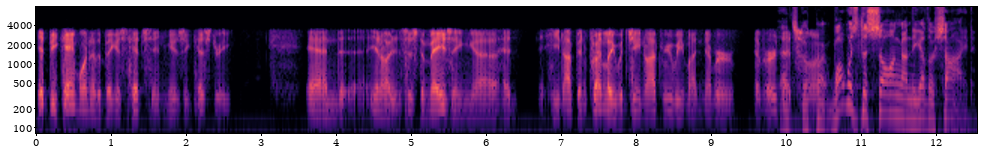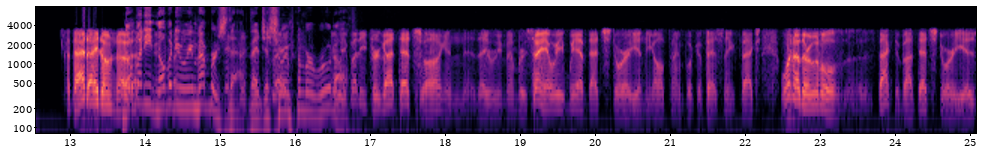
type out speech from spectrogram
it became one of the biggest hits in music history. And uh, you know, it's just amazing. Uh, had he not been friendly with Gene Autry, we might never have heard That's that song. point. What was the song on the other side? That I don't know. nobody, That's a good nobody question. remembers that. They just right. remember Rudolph. Everybody forgot that song, and they remember. So yeah, we we have that story in the all-time book of fascinating facts. One other little uh, fact about that story is,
